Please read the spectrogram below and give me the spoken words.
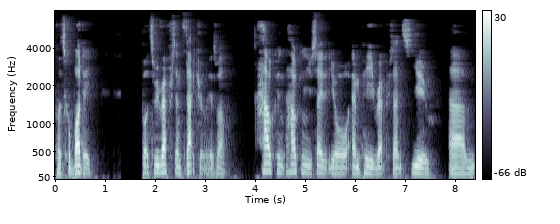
political body, but to be represented accurately as well. How can how can you say that your MP represents you um,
